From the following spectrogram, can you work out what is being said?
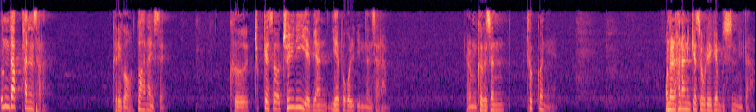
응답하는 사람. 그리고 또 하나 있어요. 그 주께서 주인이 예비한 예복을 입는 사람. 여러분, 그것은 특권이에요. 오늘 하나님께서 우리에게 묻습니다.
